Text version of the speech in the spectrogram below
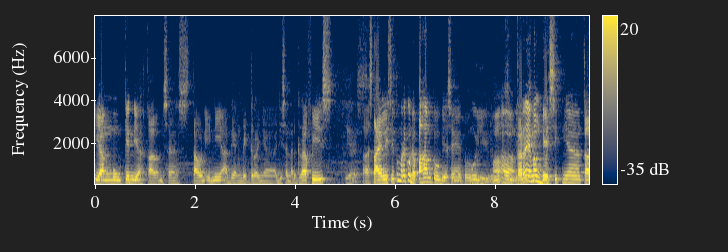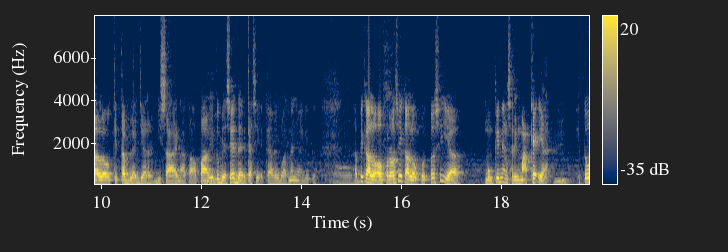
yang mungkin ya kalau misalnya setahun ini ada yang backgroundnya desainer grafis, Yes. uh, stylist itu mereka udah paham tuh biasanya itu. Oh iya, masuk ya karena emang basicnya kalau kita belajar desain atau apa Hmm. itu biasanya dari kasih teori warnanya gitu. Oh. Tapi kalau overall sih kalau foto sih ya mungkin yang sering make ya Hmm. itu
